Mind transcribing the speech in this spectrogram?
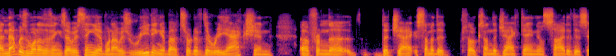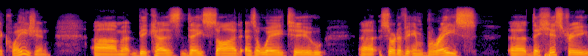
and that was one of the things I was thinking of when I was reading about sort of the reaction uh, from the the Jack some of the folks on the Jack Daniels side of this equation, um, because they saw it as a way to uh, sort of embrace uh, the history.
